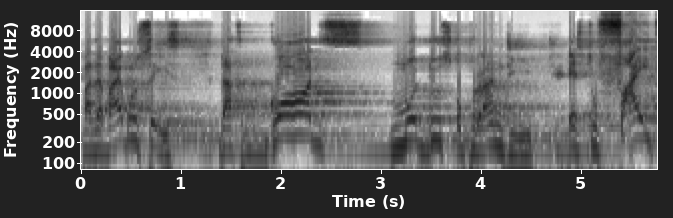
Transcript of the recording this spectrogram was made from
But the Bible says that God's modus operandi is to fight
